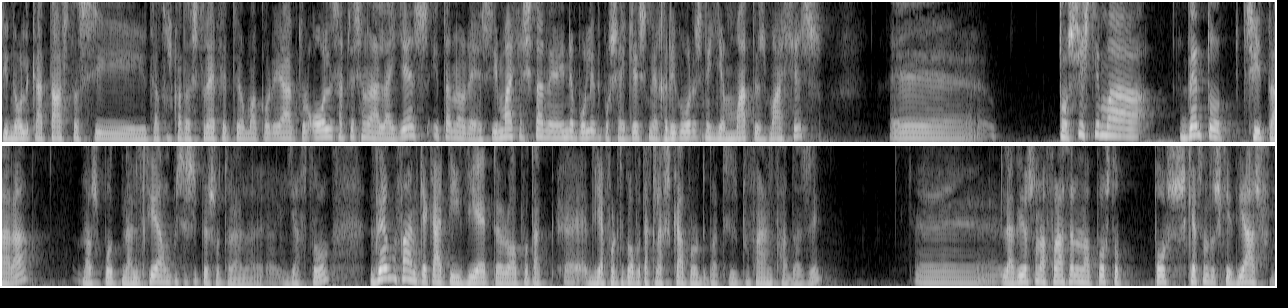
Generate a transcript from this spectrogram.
την όλη κατάσταση καθώς καταστρέφεται ο Mako Reactor. Όλες αυτές οι αναλλαγέ ήταν ωραίες. Οι μάχες είναι πολύ εντυπωσιακές, είναι γρήγορες, είναι γεμάτες μάχες. Ε, το σύστημα δεν το τσίταρα, να σου πω την αλήθεια, μου πεις εσύ περισσότερα ε, γι' αυτό. Δεν μου φάνηκε κάτι ιδιαίτερο από τα, ε, διαφορετικό από τα κλασικά πρότυπα του Final Fantasy. Ε, δηλαδή, όσον αφορά, θέλω να πω στο πώς σκέφτονται να το σχεδιάσουν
